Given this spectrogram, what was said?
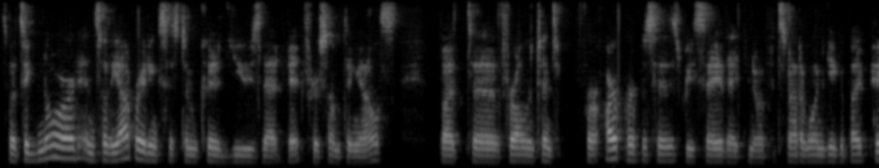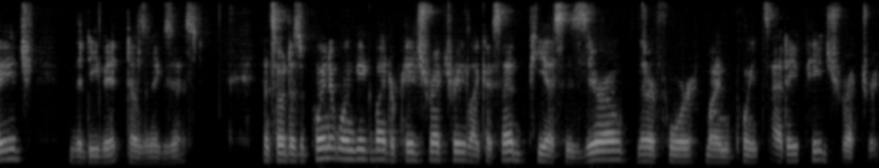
So it's ignored, and so the operating system could use that bit for something else. But uh, for all intents, for our purposes, we say that you know if it's not a one gigabyte page, the d bit doesn't exist. And so it does it point at one gigabyte or page directory? Like I said, PS is zero, therefore mine points at a page directory.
